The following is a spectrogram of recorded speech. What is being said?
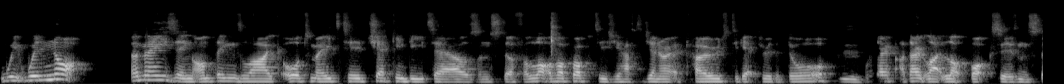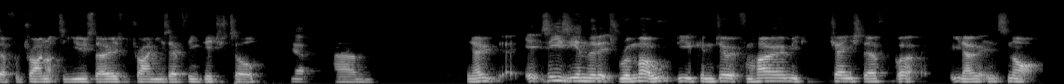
we, we're not amazing on things like automated checking details and stuff. A lot of our properties, you have to generate a code to get through the door. Mm. Don't, I don't like lock boxes and stuff. We try not to use those. We try and use everything digital. Yeah. Um, you know, it's easy in that it's remote. You can do it from home. You can change stuff, but you know, it's not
